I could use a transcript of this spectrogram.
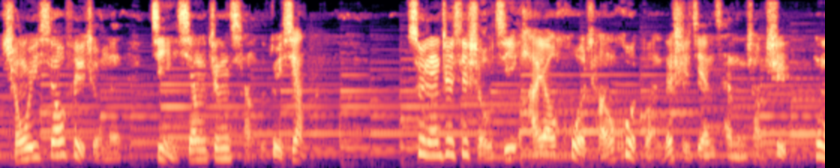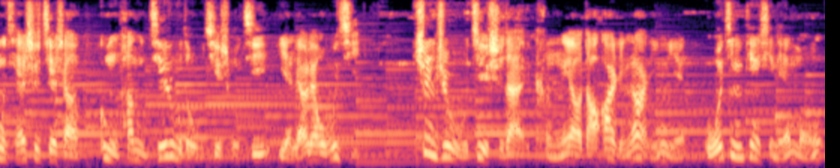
成为消费者们竞相争抢的对象。虽然这些手机还要或长或短的时间才能上市，目前世界上供他们接入的五 G 手机也寥寥无几，甚至五 G 时代可能要到二零二零年，国境电信联盟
